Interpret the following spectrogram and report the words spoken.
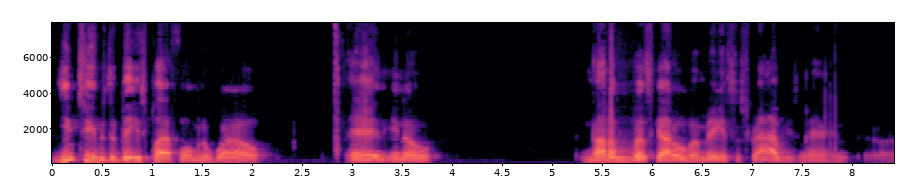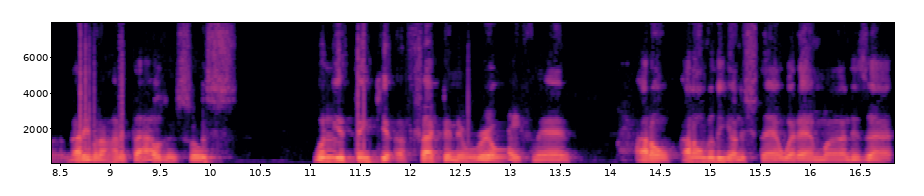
YouTube is the biggest platform in the world, and you know, none of us got over a million subscribers, man. Uh, not even a hundred thousand. So, what do you think you're affecting in real life, man? I don't, I don't really understand where that mind is at,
